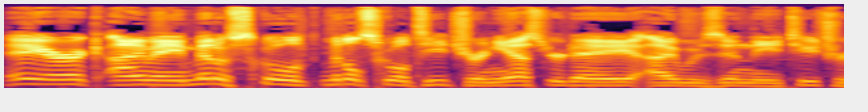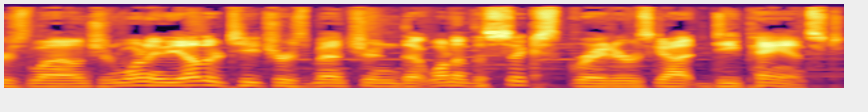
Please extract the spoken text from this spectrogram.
Hey Eric, I'm a middle school middle school teacher, and yesterday I was in the teachers' lounge, and one of the other teachers mentioned that one of the sixth graders got depantsed.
